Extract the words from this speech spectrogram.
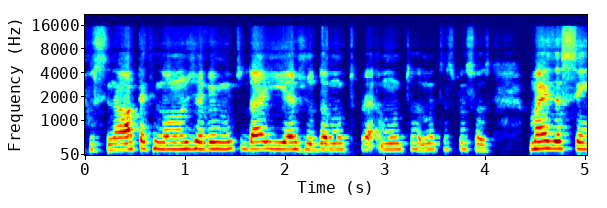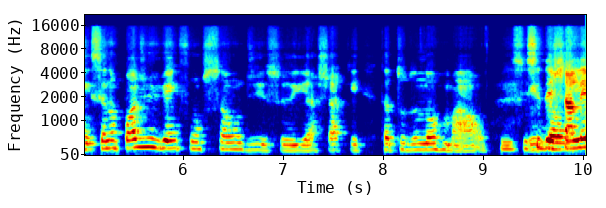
Por sinal, a tecnologia vem muito daí, ajuda muito para muitas pessoas. Mas assim, você não pode viver em função disso e achar que está tudo normal. Isso, e então, se deixar levar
